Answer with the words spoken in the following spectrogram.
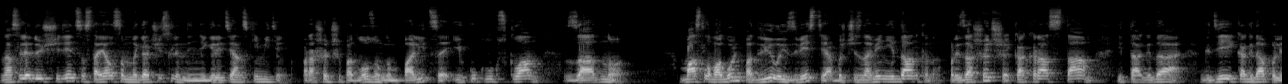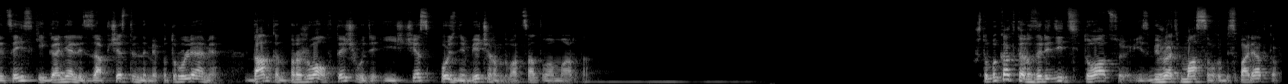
На следующий день состоялся многочисленный негритянский митинг, прошедший под лозунгом «Полиция и Куклукс-клан заодно». Масло в огонь подлило известие об исчезновении Данкона, произошедшее как раз там и тогда, где и когда полицейские гонялись за общественными патрулями. Данкон проживал в Тэчвуде и исчез поздним вечером 20 марта. Чтобы как-то разрядить ситуацию и избежать массовых беспорядков,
